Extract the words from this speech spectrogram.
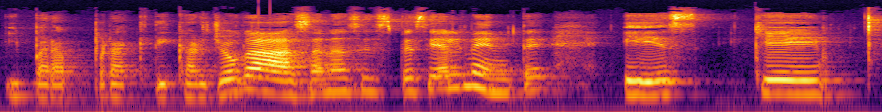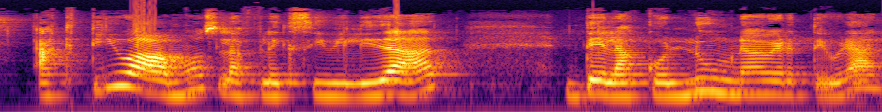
y para practicar yoga asanas especialmente es que activamos la flexibilidad de la columna vertebral.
